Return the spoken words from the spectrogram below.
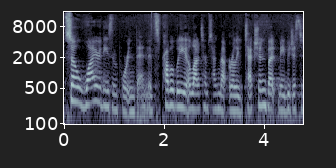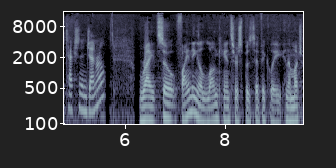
So, why are these important then? It's probably a lot of times talking about early detection, but maybe just detection in general? Right. So finding a lung cancer specifically in a much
